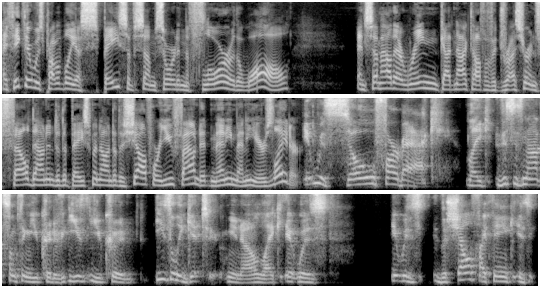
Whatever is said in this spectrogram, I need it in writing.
I think there was probably a space of some sort in the floor or the wall and somehow that ring got knocked off of a dresser and fell down into the basement onto the shelf where you found it many many years later. It was so far back. Like this is not something you could have e- you could easily get to you know? Like it was it was the shelf i think is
